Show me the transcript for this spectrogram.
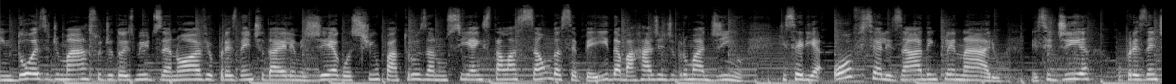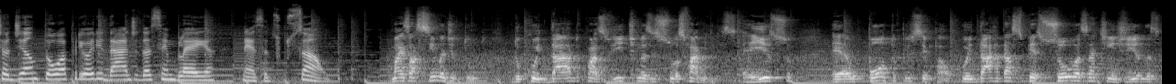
Em 12 de março de 2019, o presidente da LMG, Agostinho Patrus, anuncia a instalação da CPI da barragem de Brumadinho, que seria oficializada em plenário. Nesse dia, o presidente adiantou a prioridade da Assembleia nessa discussão. Mas, acima de tudo, do cuidado com as vítimas e suas famílias. É isso, é o ponto principal: cuidar das pessoas atingidas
